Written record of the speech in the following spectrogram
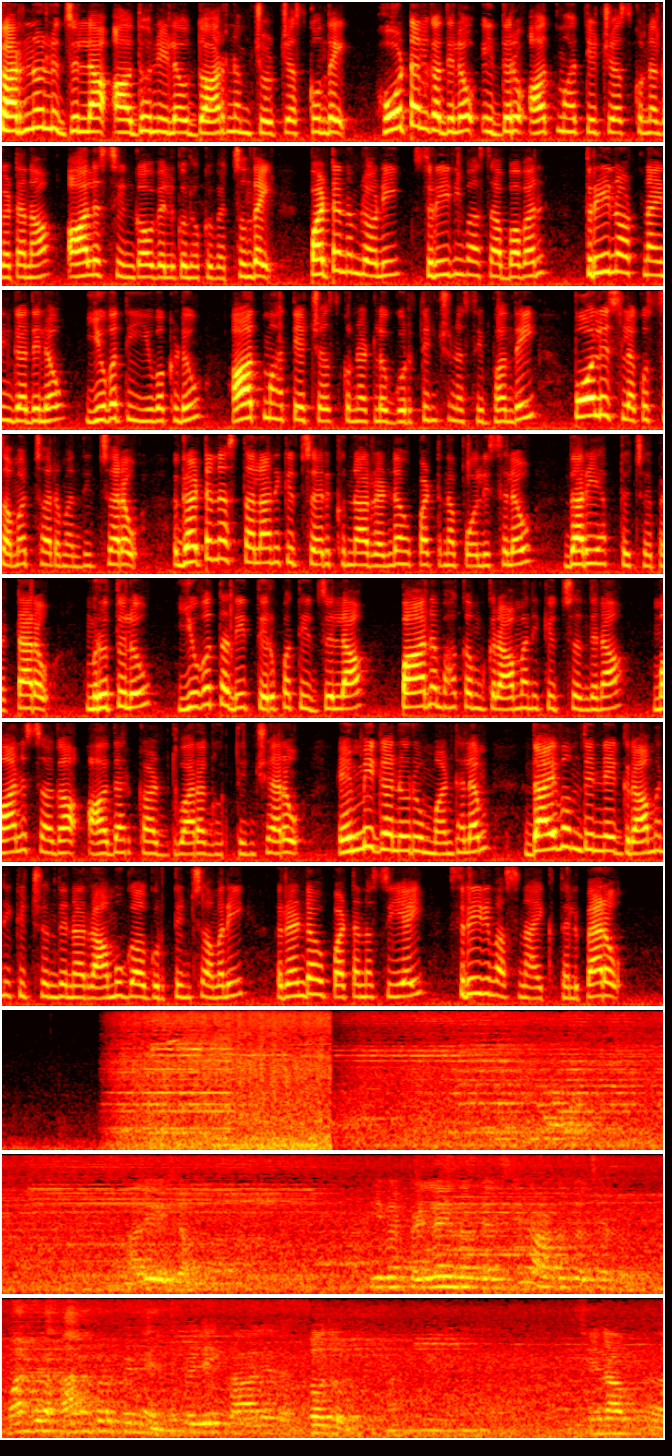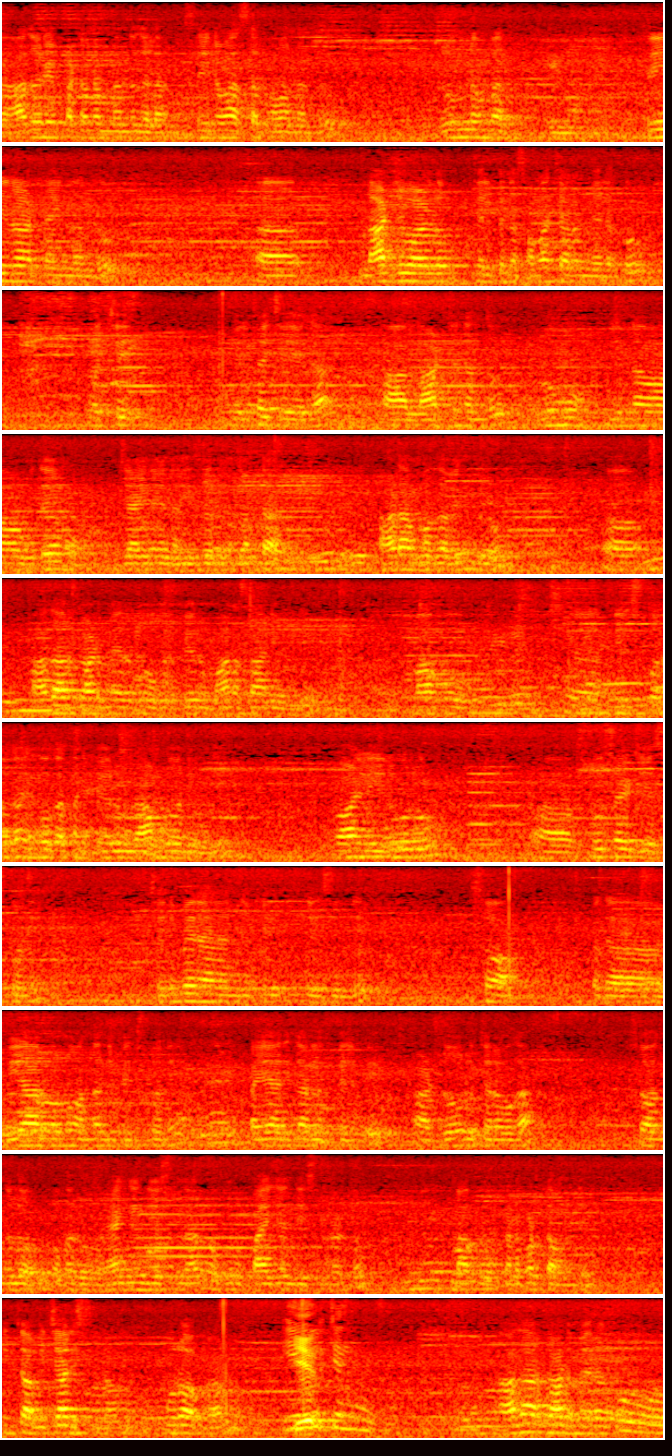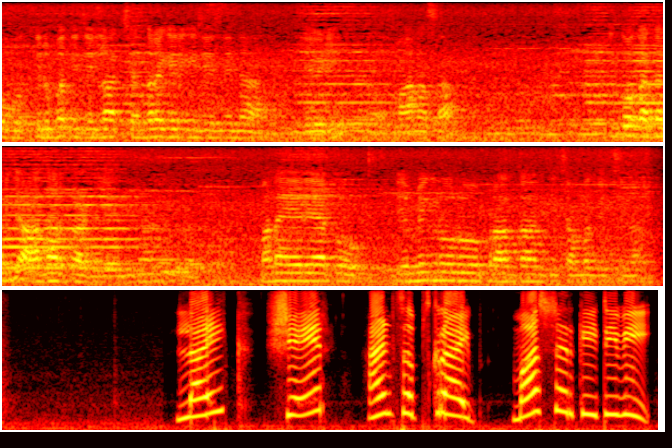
కర్నూలు జిల్లా ఆధోనిలో దారుణం చోటు చేసుకుంది. హోటల్ గదిలో ఇద్దరు ఆత్మహత్య చేసుకున్న ఘటన ఆలస్యంగా వెలుగులోకి వచ్చింది. పట్టణంలోని Srinivasa Bhavan three naught nine గదిలో యువతి యువకుడు ఆత్మహత్య చేసుకున్నట్లు గుర్తించిన సిబ్బంది పోలీసులకు సమాచారం అందించారు. ఘటన స్థలానికి చేరుకున్న రెండవ పట్టణ పోలీసులు దర్యాప్తు చేపట్టారు. మృతులు యువతది తిరుపతి జిల్లా పానభాకం గ్రామానికి చెందిన మానసగా ఆధార్ కార్డు ద్వారా గుర్తించారు. ఎమ్మిగనూరు మండలం దైవం దిన్నే గ్రామానికి చెందిన రాముగా గుర్తించామని రెండవ పట్టణ సీఐ శ్రీనివాస్ నాయక్ తెలిపారు. ఈమె తెలిసి ఆటోకి పెళ్ళి ఆదోని పట్టణం నందు గల శ్రీనివాస భవన్ నందు room number three naught nine నందు లాడ్జ్ వాళ్ళు తెలిపిన సమాచారం మేరకు వచ్చి వెరిఫై చేయగా ఆ లాడ్జ్ నందు రూము నిన్న ఉదయం జాయిన్ అయిన ఇద్దరు గంట ఆడ మగ వ్యక్తులు ఆధార్ కార్డు మేరకు ఒకరి పేరు మానస అని ఉంది. మాకు ఆ, తెలుసుకోనగా ఇంకొక అతని పేరు రాముడు అని ఉంది. వాళ్ళు ఇరువురు సూసైడ్ చేసుకొని చనిపోయారని చెప్పి తెలిసింది. సో పెద్ద విఆర్ఓను అందరినీ పిలుచుకొని పై అధికారులకు తెలిపి ఆ డోరు తెరవగా సో అందులో ఒకరు హ్యాంగింగ్ చేసుకున్నారు ఒకరు పాయిజన్ తీసుకున్నట్టు మాకు కనపడతా ఉంది. ఇంకా విచారిస్తున్నాము పూర్వాపురం ఆధార్ కార్డు మేరకు తిరుపతి జిల్లా చంద్రగిరికి చెందిన లేడీ మానస. ఇంకొక అతనికి ఆధార్ కార్డు లేదు. మన ఏరియాకు ఎమ్మిగనూరు ప్రాంతానికి సంబంధించిన like share and subscribe master TV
